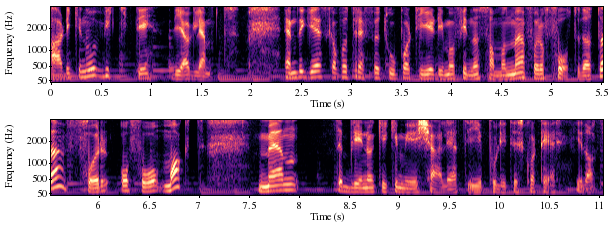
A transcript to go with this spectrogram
Er det ikke noe viktig de har glemt? MDG skal få treffe to partier de må finne sammen med for å få til dette, for å få makt. Men det blir nok ikke mye kjærlighet i Politisk kvarter i dag.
